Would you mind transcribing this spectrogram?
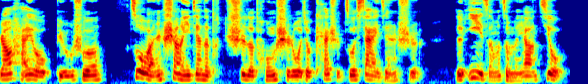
然后还有比如说，做完上一件的事的同时，我就开始做下一件事，就 e 怎么怎么样就。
